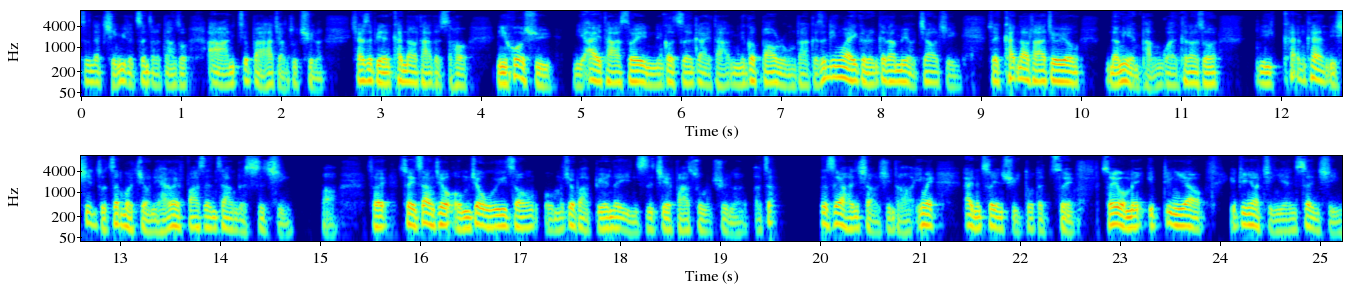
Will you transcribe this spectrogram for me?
正在情欲的挣扎的当中啊，你就把它讲出去了。下次别人看到他的时候，你或许你爱他，所以你能够遮盖他，你能够包容他。可是另外一个人跟他没有交情，所以看到他就用冷眼旁观，看他说，你看看你信主这么久，你还会发生这样的事情啊？所以，所以这样就我们就无意中我们就把别人的隐私揭发出去了啊！这。这是要很小心的啊，因为爱能遮掩许多的罪，所以我们一定要一定要谨言慎行。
